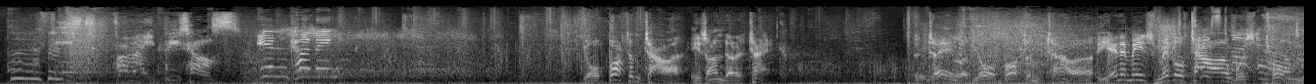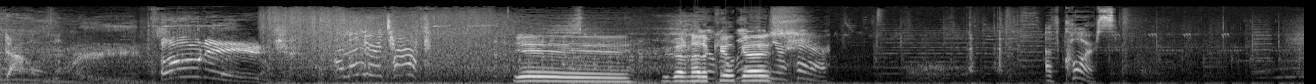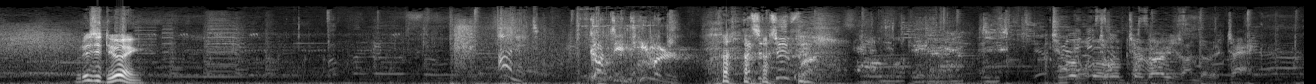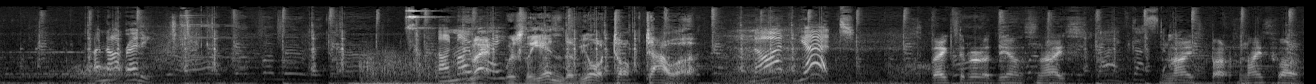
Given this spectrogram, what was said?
For my beetles! Incoming. Your bottom tower is under attack. The tail of your bottom tower, the enemy's middle tower was arrow torn down. Ownage! I'm under attack. Yay! We got another kill, the wind in guys. your hair. Of course. What is he doing? On it. Gott in Himmel! That's a twofer! Your tower is under attack. I'm not ready. On my That way. was the end of your top tower. Not yet. Spectre Radiance, nice. I gust Nice part, nice part.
